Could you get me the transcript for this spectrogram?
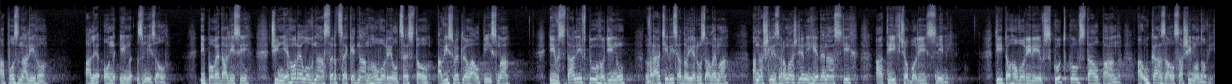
a poznali ho, ale on im zmizol i povedali si, či nehorelo v nás srdce, keď nám hovoril cestou a vysvetľoval písma. I vstali v tú hodinu, vrátili sa do Jeruzalema a našli zhromaždených jedenástich a tých, čo boli s nimi. Títo hovorili, v skutku vstal pán a ukázal sa Šimonovi.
